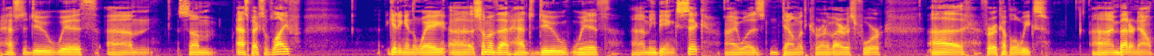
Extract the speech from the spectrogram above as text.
has to do with um, some aspects of life getting in the way. Uh, some of that had to do with uh, me being sick. I was down with coronavirus for uh, for a couple of weeks. Uh, I'm better now.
